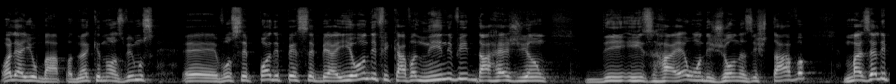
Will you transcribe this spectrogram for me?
Olha aí o mapa, não é que nós vimos, é, você pode perceber aí onde ficava Nínive, da região de Israel, onde Jonas estava, mas ele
